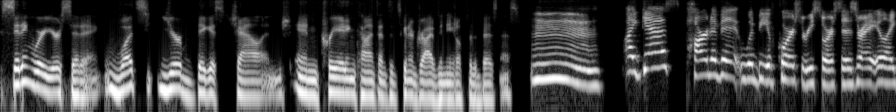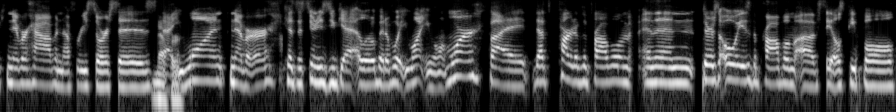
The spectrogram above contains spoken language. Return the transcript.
Sitting where you're sitting, what's your biggest challenge in creating content that's going to drive the needle for the business? Mm, I guess part of it would be, of course, resources, right? You like never have enough resources never. that you want, never. Because as soon as you get a little bit of what you want, you want more. But that's part of the problem. And then there's always the problem of salespeople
